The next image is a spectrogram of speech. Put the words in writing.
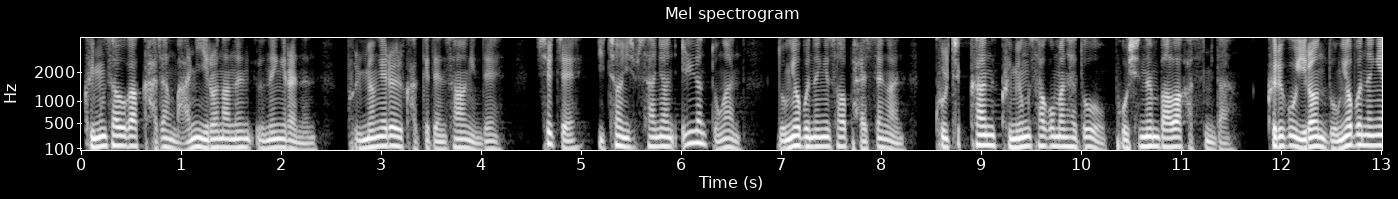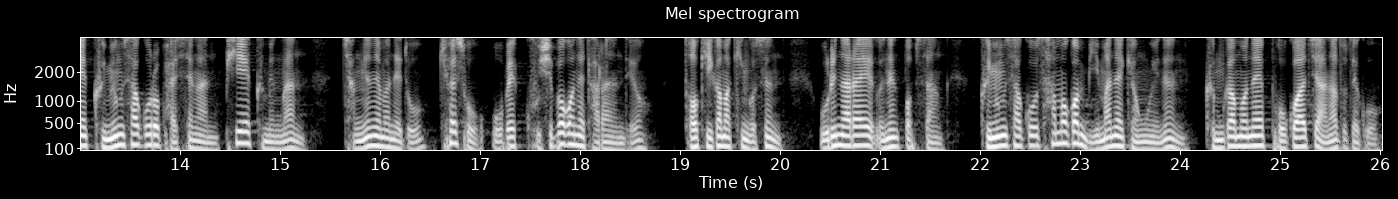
금융사고가 가장 많이 일어나는 은행이라는 불명예를 갖게 된 상황인데 실제 2024년 1년 동안 농협은행에서 발생한 굵직한 금융사고만 해도 보시는 바와 같습니다. 그리고 이런 농협은행의 금융사고로 발생한 피해 금액만 작년에만 해도 최소 590억 원에 달하는데요. 더 기가 막힌 것은 우리나라의 은행법상 금융사고 3억 원 미만의 경우에는 금감원에 보고하지 않아도 되고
